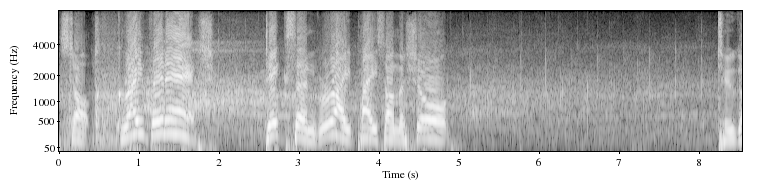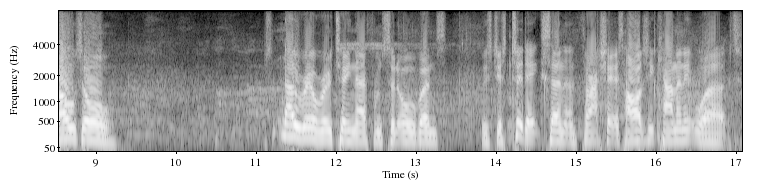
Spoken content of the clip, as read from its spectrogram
Stopped. Great finish. Dixon, great pace on the short. Two goals all. No real routine there from St Albans. It was just to Dixon and thrash it as hard as he can and it worked.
